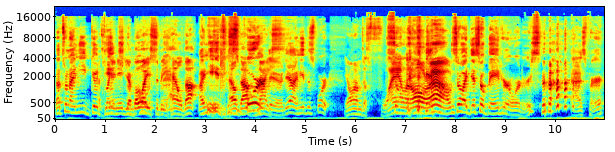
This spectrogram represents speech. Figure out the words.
that's when I need good That's when you need your boys most, to be man. held up. I need the held up sport, nice. dude. Yeah, I need the sport. You don't want them just flailing all around. So I disobeyed her orders as per.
